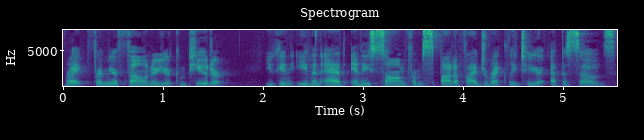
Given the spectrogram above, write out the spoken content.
right from your phone or your computer. You can even add any song from Spotify directly to your episodes.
